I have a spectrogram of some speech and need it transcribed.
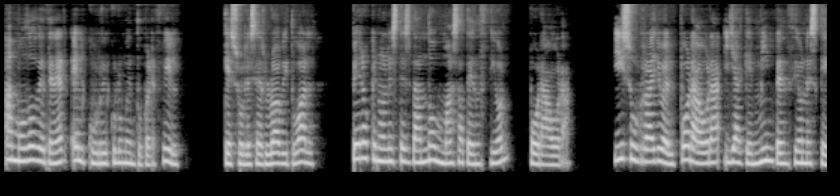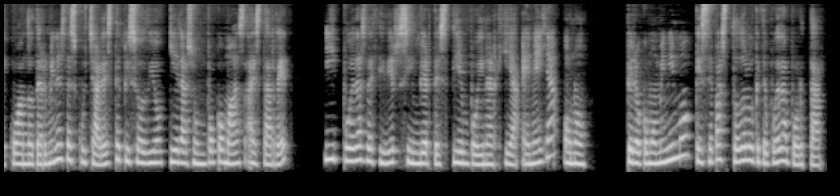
a modo de tener el currículum en tu perfil, que suele ser lo habitual, pero que no le estés dando más atención por ahora. Y subrayo el por ahora, ya que mi intención es que cuando termines de escuchar este episodio quieras un poco más a esta red y puedas decidir si inviertes tiempo y energía en ella o no, pero como mínimo que sepas todo lo que te puede aportar.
